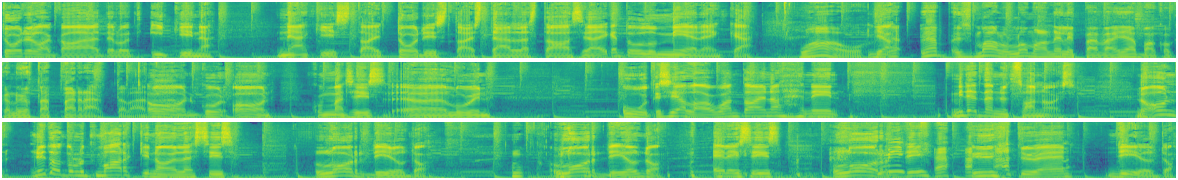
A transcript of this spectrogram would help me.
todellakaan ajatellut, että ikinä näkis tai todistaisi tällaista asiaa, eikä tullut mieleenkään. Wow. Ja- Ja, ja, siis mä oon ollut lomalla nelipäivää ja jäbä on kokenut jotain päräyttävää. On, kun, on. Kun mä siis äh, luin uutisia lauantaina, niin miten tän nyt sanois? No on, nyt on tullut markkinoille siis Lordildo. Lordildo. Eli siis Lordi yhtyeen dildo.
